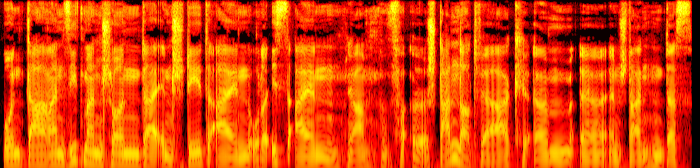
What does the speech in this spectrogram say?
Und daran sieht man schon, da entsteht ein oder ist ein ja, äh, Standardwerk ähm, äh, entstanden, das,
